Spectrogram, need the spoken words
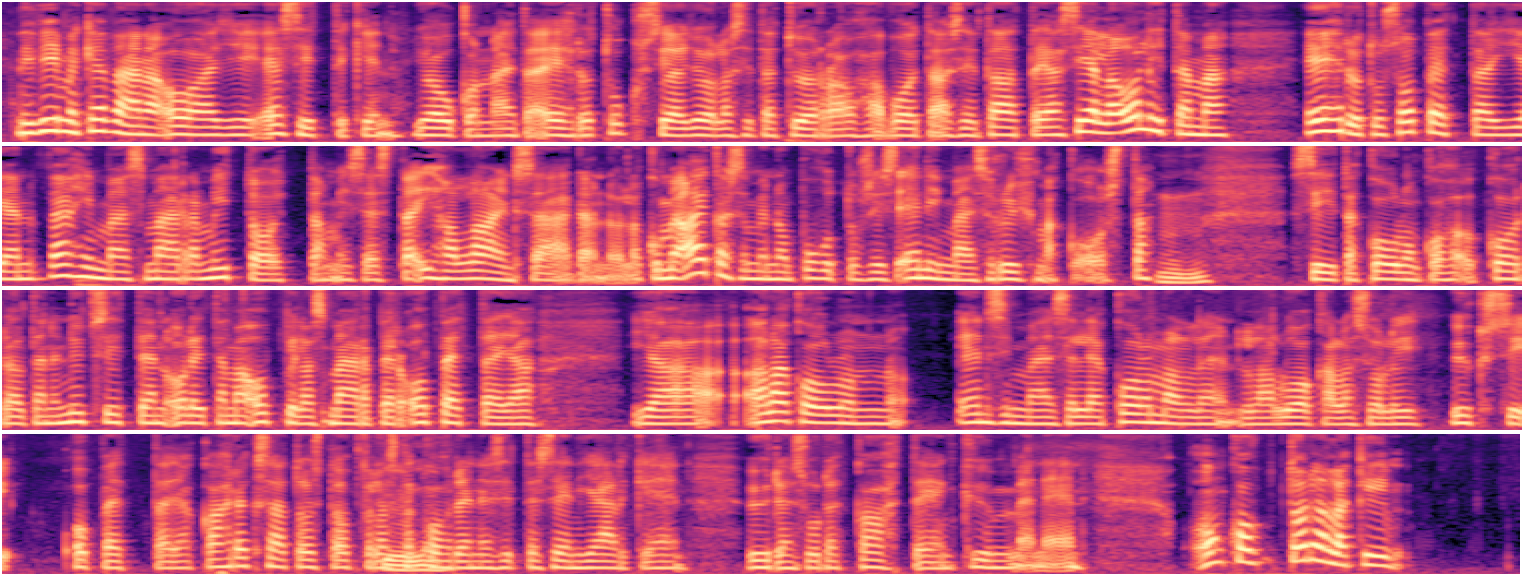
Niin viime keväänä OAJ esittikin joukon näitä ehdotuksia, joilla sitä työrauhaa voitaisiin taata. Ja siellä oli tämä ehdotus opettajien vähimmäismäärä mitoittamisesta ihan lainsäädännöllä. Kun me aikaisemmin on puhuttu siis enimmäisryhmäkoosta mm. siitä koulun kohdalta, niin nyt sitten oli tämä oppilasmäärä per opettaja. Ja alakoulun ensimmäisellä ja kolmannella luokalla se oli yksi opettaja 18 oppilasta Kyllä. kohden ja sitten sen jälkeen yhden suhde 20. Onko todellakin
